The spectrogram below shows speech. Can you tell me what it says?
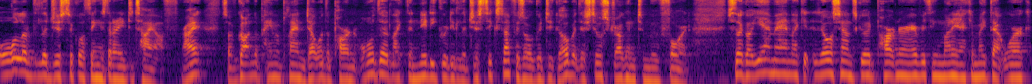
all of the logistical things that I need to tie off, right? So I've gotten the payment plan, dealt with the partner, all the like the nitty gritty logistic stuff is all good to go, but they're still struggling to move forward. So they go, yeah, man, like it, it all sounds good, partner, everything, money, I can make that work.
